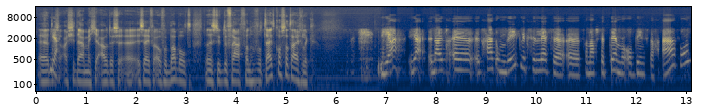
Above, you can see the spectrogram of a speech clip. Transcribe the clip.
Eh, dus Ja. als je daar met je ouders eh, eens even over babbelt, dan is natuurlijk de vraag van hoeveel tijd kost dat eigenlijk? Ja, ja nou, het, eh, het gaat om wekelijkse lessen eh, vanaf september op dinsdagavond.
